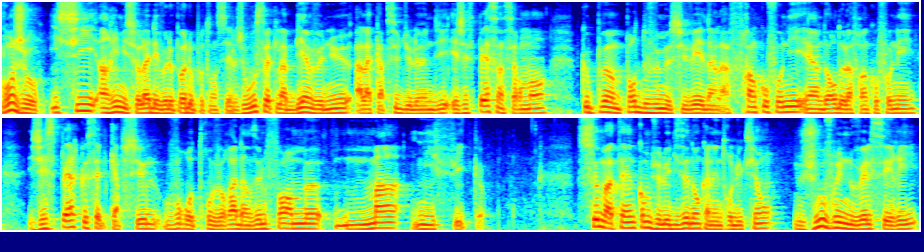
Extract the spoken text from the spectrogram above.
Bonjour, ici Henri Missola, développeur de potentiel. Je vous souhaite la bienvenue à la capsule du lundi et j'espère sincèrement que peu importe d'où vous me suivez, dans la francophonie et en dehors de la francophonie, j'espère que cette capsule vous retrouvera dans une forme magnifique. Ce matin, comme je le disais donc en introduction, j'ouvre une nouvelle série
